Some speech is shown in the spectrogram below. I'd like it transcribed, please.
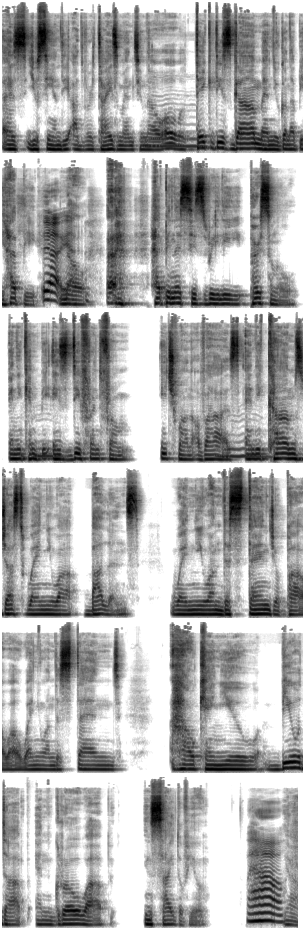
as you see in the advertisement, you know, oh, Mm. take this gum and you're going to be happy. Yeah. No, uh, happiness is really personal and it can be Mm. is different from each one of us and Mm. it comes just when you are balanced when you understand your power when you understand how can you build up and grow up inside of you. Wow. Yeah.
